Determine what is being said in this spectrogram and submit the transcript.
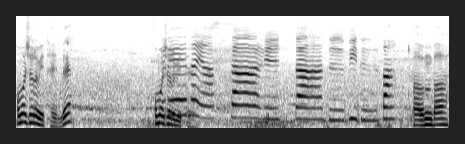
커머셜 미타인데? 커머셜 미타 밤바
